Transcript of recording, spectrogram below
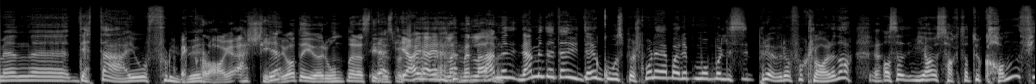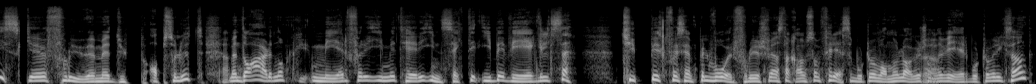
men uh, dette er jo fluer Beklager, jeg ser jo at det gjør vondt når jeg stiller spørsmål, Ja, ja, ja. men, nei, men, nei, men det, det, er, jo- det er jo gode spørsmål. Jeg bare må bare prøver å forklare, da. Altså, vi har jo sagt at du kan fiske flue med dupp, absolutt. Men da er det nok mer for å imitere insekter i bevegelse. Typisk for eksempel vårfluer som vi har snakka om, som freser bortover vannet og lager sånne veer bortover, ikke sant?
